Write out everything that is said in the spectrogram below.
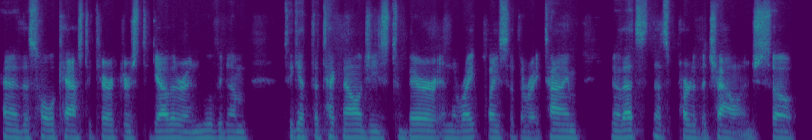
kind of this whole cast of characters together and moving them to get the technologies to bear in the right place at the right time. you know that's that's part of the challenge. So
